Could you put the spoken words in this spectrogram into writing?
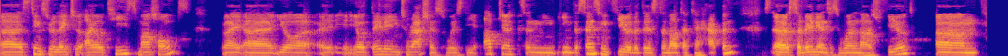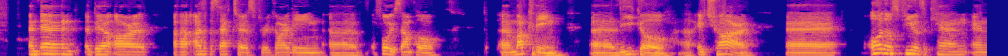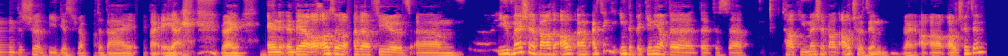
uh, things related to IoT, smart homes right? Uh, your uh, your daily interactions with the objects and in, in, the sensing field, there's a lot that can happen. Uh, surveillance is one large field, um, and then there are uh, other sectors regarding, for example, marketing, legal, HR. all those fields can and should be disrupted by, by AI, right? And, and there are also other fields um, you mentioned about uh, I think in the beginning of the, the this uh, talk you mentioned about altruism, right? Altruism.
